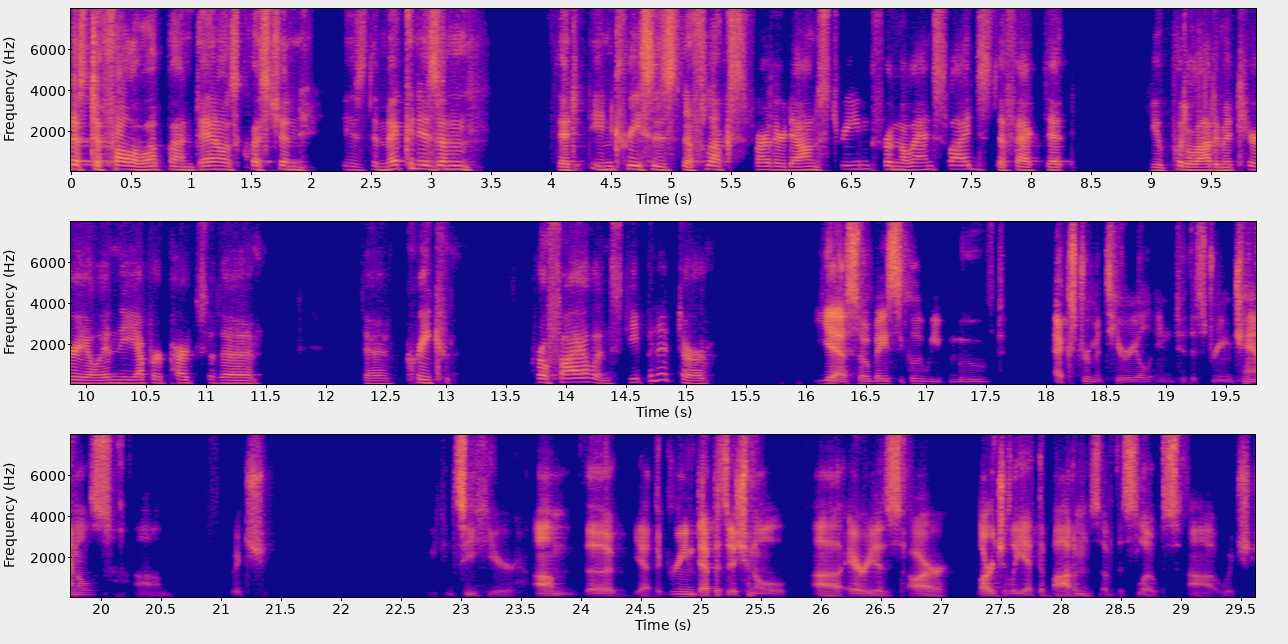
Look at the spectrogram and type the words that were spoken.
Just to follow up on Dano's question, is the mechanism that increases the flux farther downstream from the landslides, the fact that you put a lot of material in the upper parts of the, the creek profile and steepen it or? Yeah, so basically we've moved extra material into the stream channels, um, which we can see here. Um, the, yeah, the green depositional uh, areas are largely at the bottoms of the slopes, uh, which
